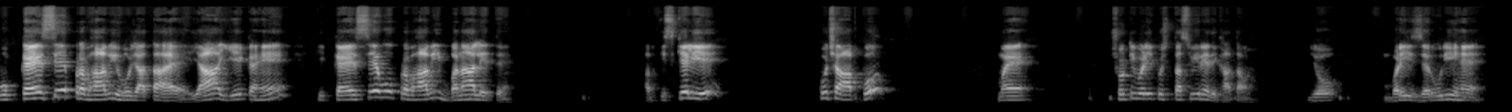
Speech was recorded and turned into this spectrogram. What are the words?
वो कैसे प्रभावी हो जाता है? या ये कहें कि कैसे वो प्रभावी बना लेते हैं? अब इसके लिए कुछ आपको मैं छोटी बड़ी कुछ तस्वीरें दिखाता हूँ, जो बड़ी ज़रूरी हैं।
